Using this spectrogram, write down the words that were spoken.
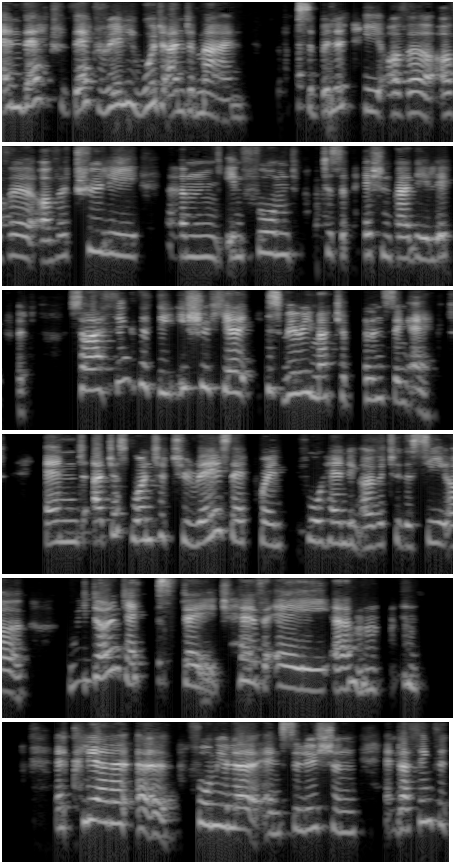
And that, that really would undermine possibility of a of a of a truly um, informed participation by the electorate. So I think that the issue here is very much a balancing act, and I just wanted to raise that point before handing over to the CEO. We don't at this stage have a um, a clear uh, formula and solution, and I think that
